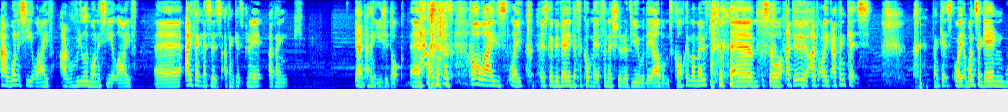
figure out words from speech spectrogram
I want to see it live. I really want to see it live. Uh, I think this is. I think it's great. I think. Yeah, I think you should talk uh, because otherwise, like, it's going to be very difficult me to finish the review with the album's cock in my mouth. Um, so I do. I like. I think it's. I think it's like once again.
